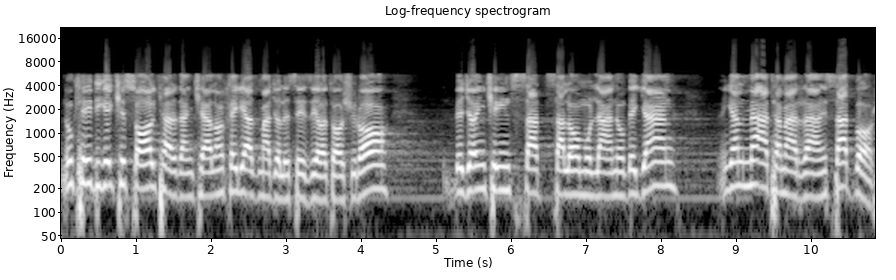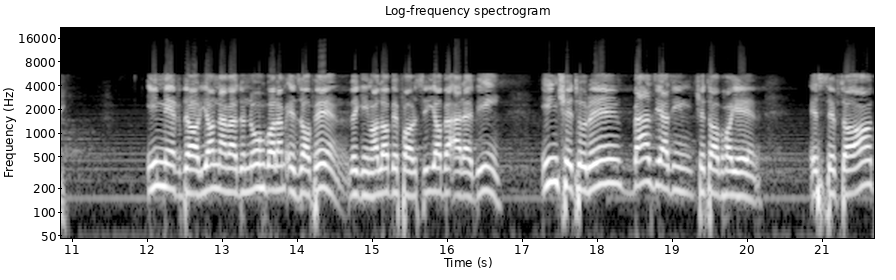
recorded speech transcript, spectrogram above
نکته دیگه که سوال کردن که الان خیلی از مجالس زیارت آشورا به جای اینکه این صد سلام و لعن رو بگن میگن معت مرن صد بار. این مقدار یا 99 بارم اضافه بگیم. حالا به فارسی یا به عربی. این چطوره؟ بعضی از این کتاب های استفتاعات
